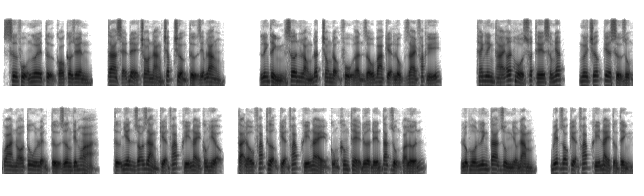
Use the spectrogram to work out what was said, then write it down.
sư phụ ngươi tự có cơ duyên, ta sẽ để cho nàng chấp trưởng tử diễm lăng linh tỉnh sơn lòng đất trong động phủ ẩn giấu ba kiện lục giai pháp khí. Thanh linh thái ớt hồ xuất thế sớm nhất, ngươi trước kia sử dụng qua nó tu luyện tử dương tiến hỏa, tự nhiên rõ ràng kiện pháp khí này công hiệu, tại đấu pháp thượng kiện pháp khí này cũng không thể đưa đến tác dụng quá lớn. Lục hồn linh ta dùng nhiều năm, biết rõ kiện pháp khí này tường tình,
